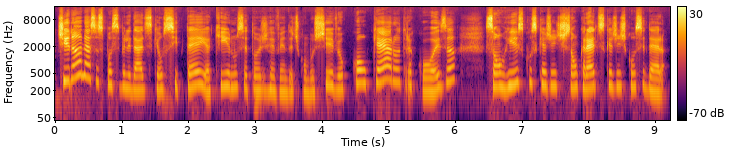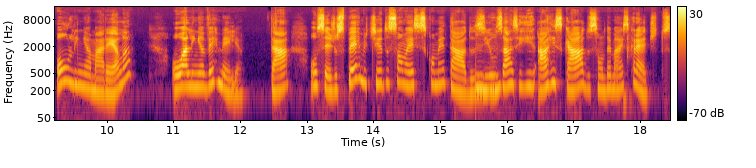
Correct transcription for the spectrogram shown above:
Tirando essas possibilidades que eu citei aqui no setor de revenda de combustível, qualquer outra coisa são riscos que a gente são créditos que a gente considera ou linha amarela ou a linha vermelha, tá? Ou seja, os permitidos são esses comentados uhum. e os arriscados são demais créditos.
